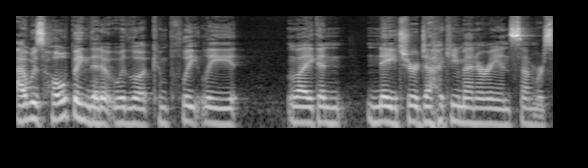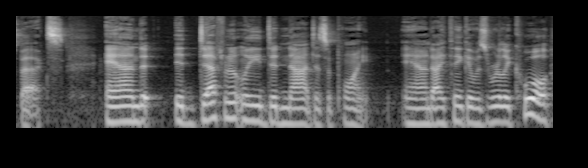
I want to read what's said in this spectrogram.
I was hoping that it would look completely like a nature documentary in some respects. And it definitely did not disappoint. And I think it was really cool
